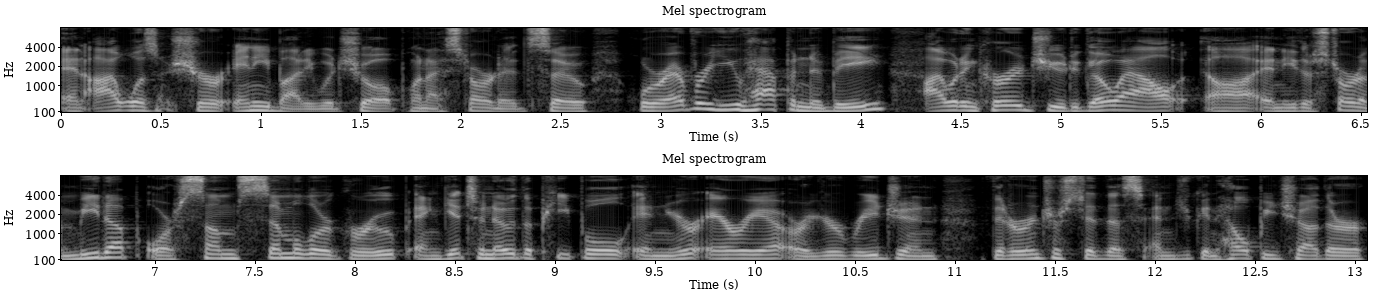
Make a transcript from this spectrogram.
and I wasn't sure anybody would show up when I started. So wherever you happen to be, I would encourage you to go out uh, and either start a meetup or some similar group and get to know the people in your area or your region that are interested in this and you can help each other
